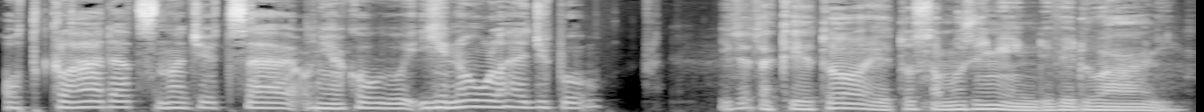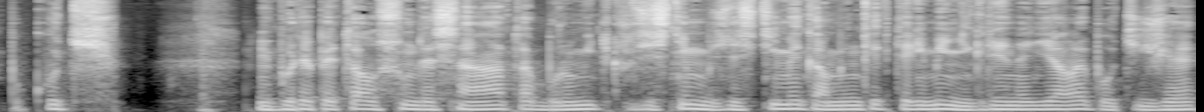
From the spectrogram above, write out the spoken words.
odkládat, snažit se o nějakou jinou léčbu? Víte, taky je to, je to samozřejmě individuální. Pokud mi bude 85 a budu mít s, tím, s těmi kamínky, kterými nikdy nedělali potíže,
